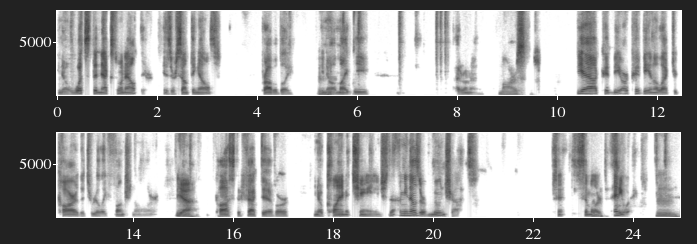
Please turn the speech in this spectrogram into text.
You know, what's the next one out there? Is there something else? Probably. Mm-hmm. You know, mm-hmm. it might be, I don't know. Mars. Yeah, it could be, or it could be an electric car that's really functional or yeah, cost effective or you know, climate change. I mean, those are moonshots. Similar, to, anyway. Mm.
